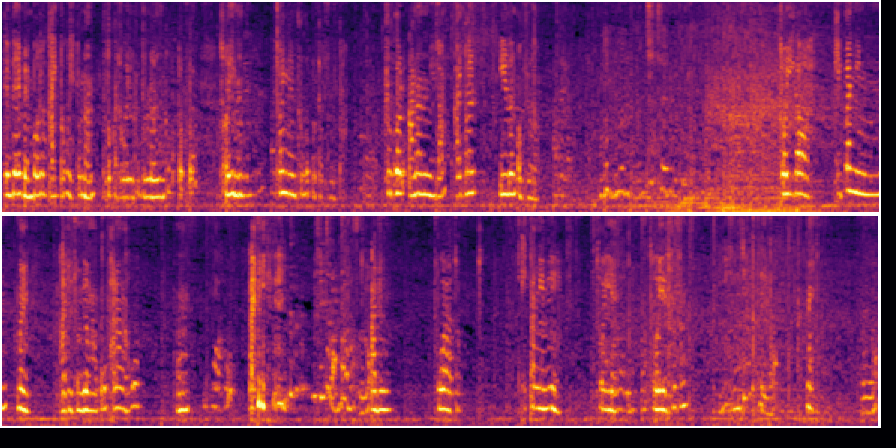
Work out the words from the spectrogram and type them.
내 멤버를 가입하고 싶으면 구독과 좋아요를 눌러주는 것도 없고, 저희는, 저희는 그것밖에 없습니다. 그걸 안 하는 이상 가입할 일은 없어요. 저희가 기빠님을 아주 존경하고 사랑하고, 어, 뭐하고? 아니, 실제로 안 받아봤어요? 아주 좋아하죠. 기빠님이 저희의, 저희의 스승? 이게 지금 찐득해요. 네. 왜요?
